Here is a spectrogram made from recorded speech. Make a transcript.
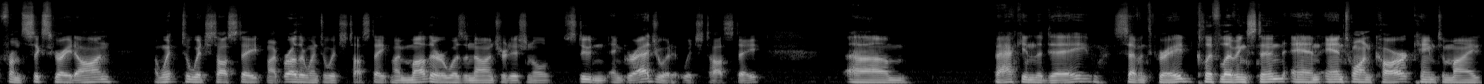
from sixth grade on. I went to Wichita State. My brother went to Wichita State. My mother was a non-traditional student and graduate at Wichita State. Um, back in the day, seventh grade, Cliff Livingston and Antoine Carr came to my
